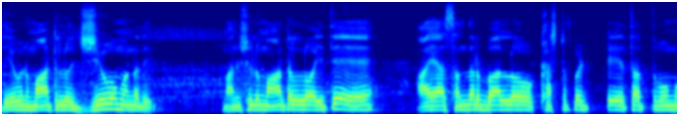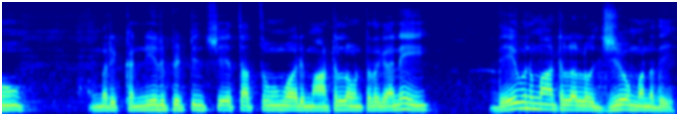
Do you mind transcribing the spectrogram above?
దేవుని మాటలో జీవం ఉన్నది. మనుషుల మాటల్లో అయితే ఆయా సందర్భాల్లో కష్టపట్టే తత్వము మరి కన్నీరు పెట్టించే తత్వం వారి మాటల్లో ఉంటుంది కానీ దేవుని మాటలలో జీవం ఉన్నది.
